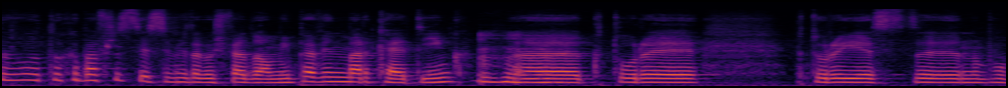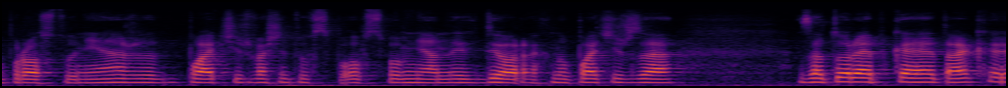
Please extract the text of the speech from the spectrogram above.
to, to, chyba wszyscy jesteśmy tego świadomi, pewien marketing, mhm. e, który który jest y, no po prostu, nie, że płacisz właśnie tu o wspomnianych Diorach, no płacisz za, za torebkę, tak, yy,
